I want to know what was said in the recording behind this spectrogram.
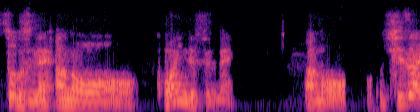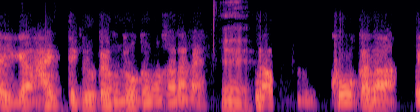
そうですね。あの、怖いんですよね。あの、資材が入ってくるかもどうかもわからない。ええなお高価な、え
